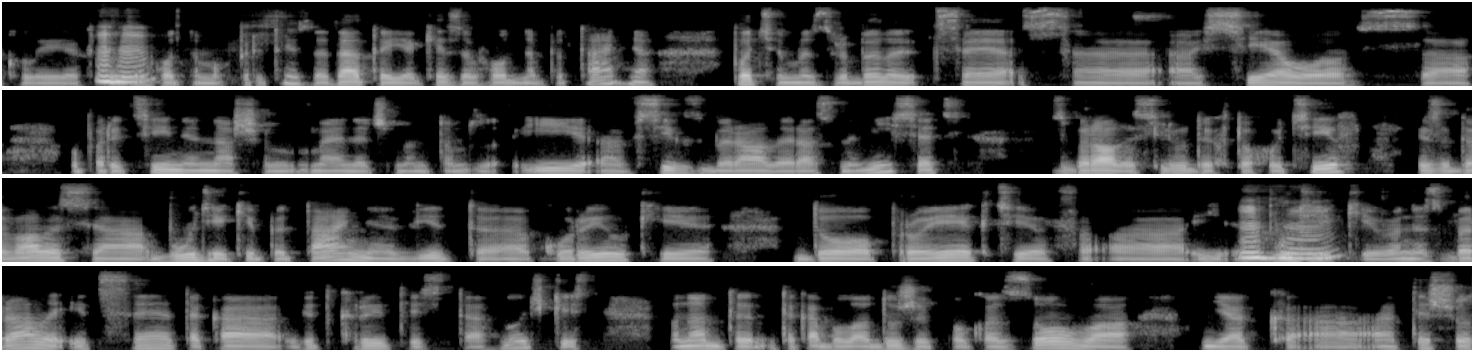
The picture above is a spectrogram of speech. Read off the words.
коли хто Мгм. завгодно мог прийти, задати яке завгодно питання. Потім ми зробили це з SEO, з операційним нашим менеджментом, і всіх збирали раз на місяць. Збирались люди, хто хотів, і задавалися будь-які питання від курилки до проєктів, і будь-які вони збирали, і це така відкритість та гнучкість, вона така була дуже показова, як, а, те, що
